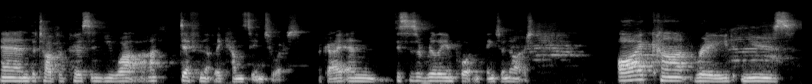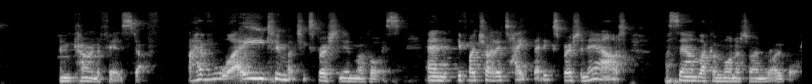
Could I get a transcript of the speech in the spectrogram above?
and the type of person you are definitely comes into it. Okay, and this is a really important thing to note. I can't read news and current affairs stuff. I have way too much expression in my voice. And if I try to take that expression out, I sound like a monotone robot.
